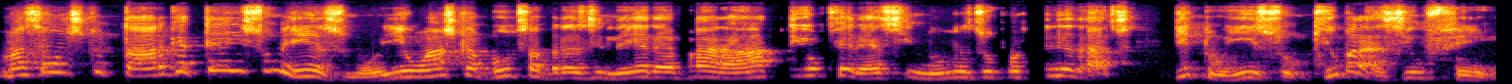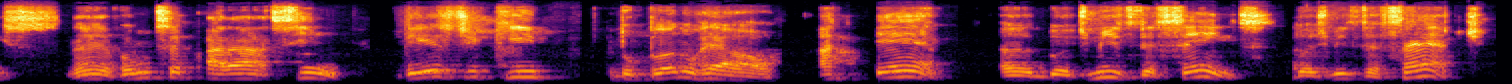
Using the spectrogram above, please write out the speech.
Mas eu acho que o target é isso mesmo. E eu acho que a Bolsa Brasileira é barata e oferece inúmeras oportunidades. Dito isso, o que o Brasil fez, né, vamos separar assim, desde que do plano real até 2016, 2017,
